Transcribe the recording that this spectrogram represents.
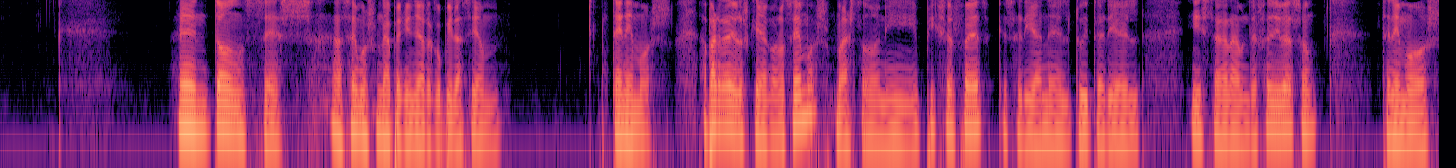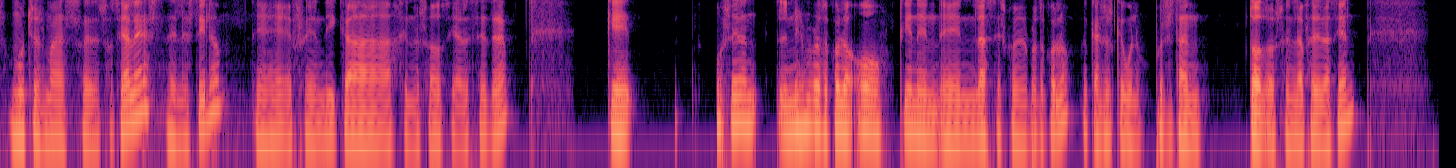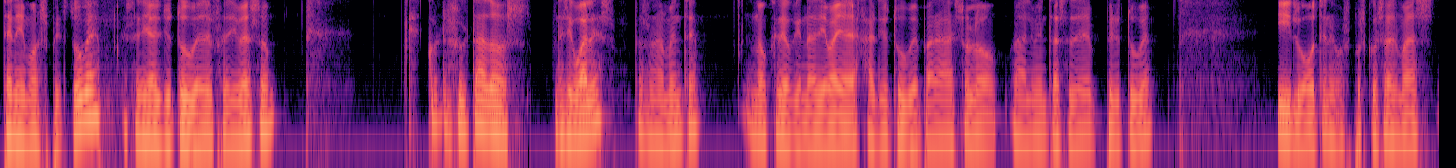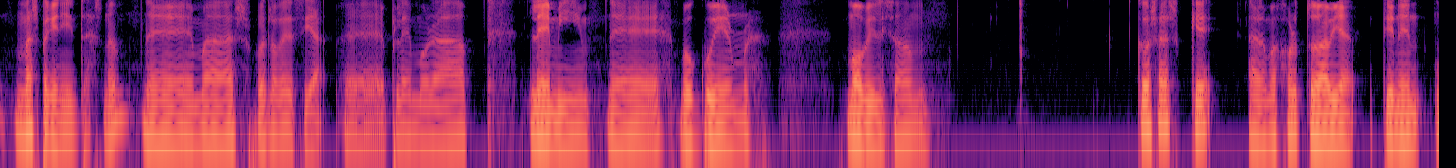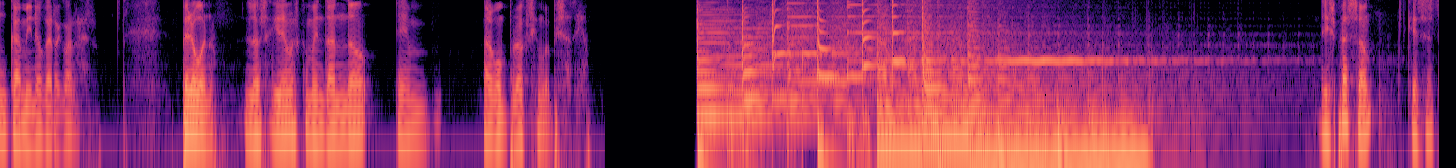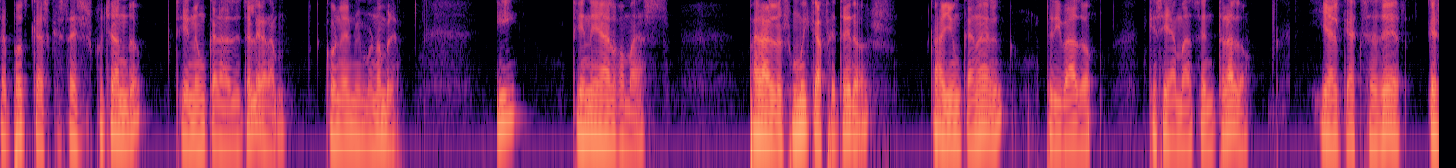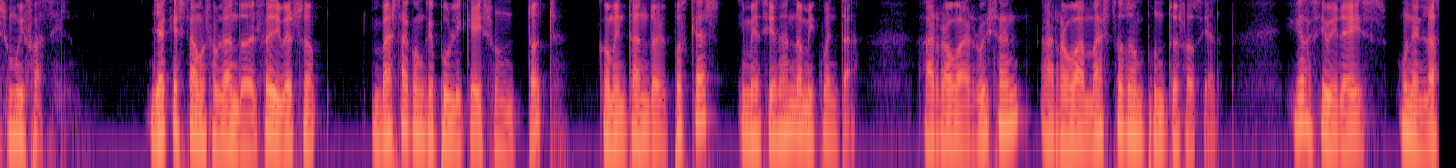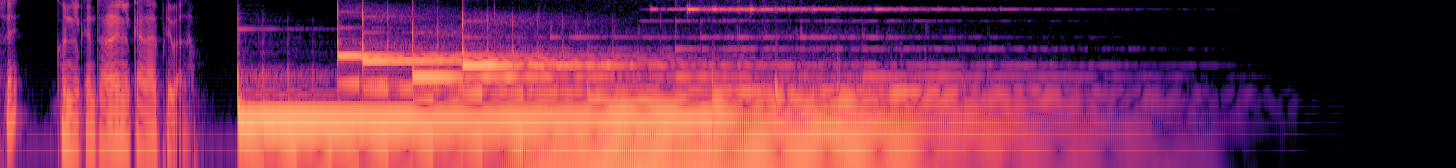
Entonces, hacemos una pequeña recopilación. Tenemos, aparte de los que ya conocemos, Mastodon y PixelFed, que serían el Twitter y el Instagram del Fediverso, tenemos muchos más redes sociales del estilo, eh, Friendica, Genosocial, etcétera, que usan el mismo protocolo o tienen enlaces con el protocolo. El caso es que, bueno, pues están todos en la federación. Tenemos Peertube, que sería el YouTube del Fediverso, con resultados desiguales, personalmente. No creo que nadie vaya a dejar YouTube para solo alimentarse de Peertube. Y luego tenemos pues cosas más, más pequeñitas, ¿no? Eh, más, pues lo que decía, eh, Plemora, Lemmy, eh, Bookworm, son cosas que a lo mejor todavía tienen un camino que recorrer. Pero bueno, lo seguiremos comentando en algún próximo episodio. Disperso, que es este podcast que estáis escuchando, tiene un canal de Telegram con el mismo nombre. Y tiene algo más. Para los muy cafeteros, hay un canal privado que se llama Centrado y al que acceder es muy fácil. Ya que estamos hablando del Fediverso, basta con que publiquéis un tot comentando el podcast y mencionando mi cuenta arroba ruisan arroba mastodon.social y recibiréis un enlace con el que entrará en el canal privado.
